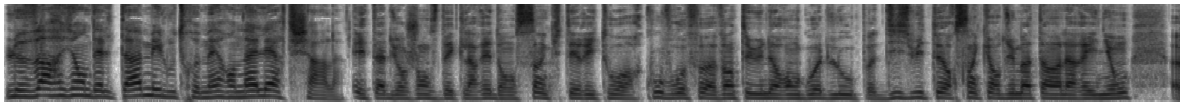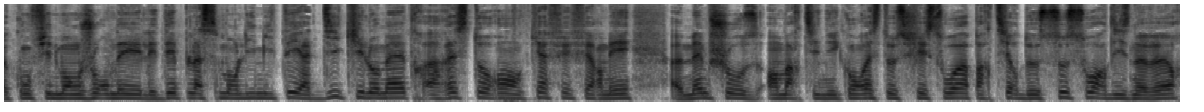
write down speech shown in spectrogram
Le variant Delta met l'outre-mer en alerte, Charles. État d'urgence déclaré dans cinq territoires. Couvre-feu à 21h en Guadeloupe, 18h, 5h du matin à La Réunion. Euh, confinement en journée, les déplacements limités à 10 km, restaurants, cafés fermés. Euh, même chose en Martinique. On reste chez soi à partir de ce soir 19h.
